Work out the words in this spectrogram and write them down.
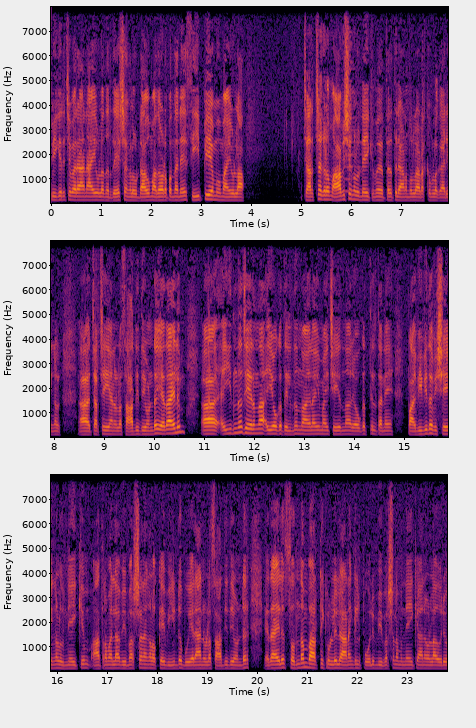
സ്വീകരിച്ചു വരാനായുള്ള നിർദ്ദേശങ്ങൾ ഉണ്ടാവും അതോടൊപ്പം തന്നെ സി പി എമ്മുമായുള്ള ചർച്ചകളും ആവശ്യങ്ങളും ഉന്നയിക്കുന്നത് തരത്തിലാണെന്നുള്ള അടക്കമുള്ള കാര്യങ്ങൾ ചർച്ച ചെയ്യാനുള്ള സാധ്യതയുണ്ട്. ഏതായാലും ഇന്ന് ചേരുന്ന യോഗത്തിൽ ഇന്നും നാലായുമായി ചെയ്യുന്ന യോഗത്തിൽ തന്നെ വിവിധ വിഷയങ്ങൾ ഉന്നയിക്കും. മാത്രമല്ല വിമർശനങ്ങളൊക്കെ വീണ്ടും ഉയരാനുള്ള സാധ്യതയുണ്ട്. ഏതായാലും സ്വന്തം പാർട്ടിക്കുള്ളിലാണെങ്കിൽ പോലും വിമർശനം ഉന്നയിക്കാനുള്ള ഒരു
